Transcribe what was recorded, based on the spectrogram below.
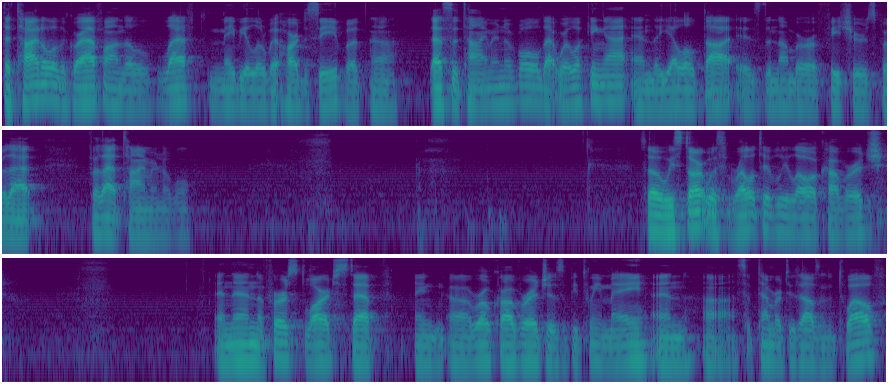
the title of the graph on the left may be a little bit hard to see, but uh, that's the time interval that we're looking at, and the yellow dot is the number of features for that, for that time interval. So we start with relatively lower coverage, and then the first large step in uh, row coverage is between May and uh, September 2012,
